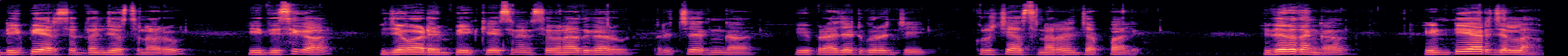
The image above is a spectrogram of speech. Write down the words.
డిపిఆర్ సిద్ధం చేస్తున్నారు. ఈ దిశగా విజయవాడ ఎంపీ కేసినేని శివనాథ్ గారు ప్రత్యేకంగా ఈ ప్రాజెక్టు గురించి కృషి చేస్తున్నారని చెప్పాలి. ఇదే విధంగా ఎన్టీఆర్ జిల్లా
